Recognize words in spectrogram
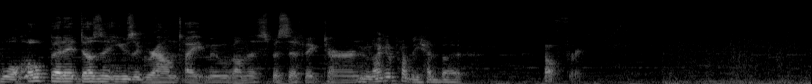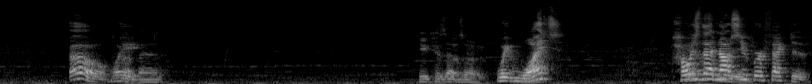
we'll hope that it doesn't use a ground type move on this specific turn. I turn. mean, I could probably headbutt. Oh frick. Oh It's wait, not bad. Because that was a wait what? How is Yeah, that not weird. super effective?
